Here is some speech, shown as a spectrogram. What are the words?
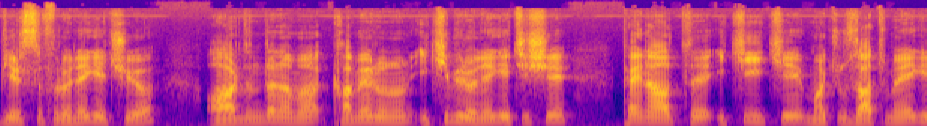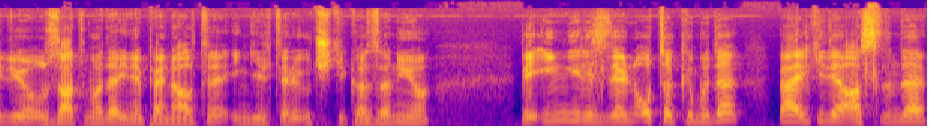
1-0 öne geçiyor. Ardından ama Kamerun'un 2-1 öne geçişi penaltı 2-2 maç uzatmaya gidiyor. Uzatmada yine penaltı İngiltere 3-2 kazanıyor. Ve İngilizlerin o takımı da belki de aslında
